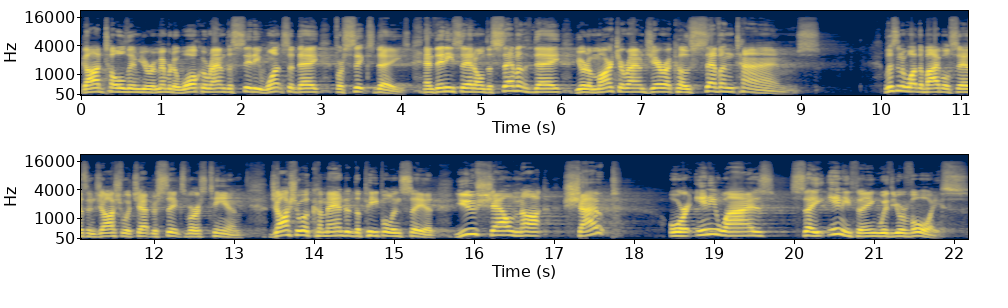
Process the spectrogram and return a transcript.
God told them, you remember, to walk around the city once a day for six days. And then he said, on the seventh day, you're to march around Jericho seven times. Listen to what the Bible says in Joshua chapter 6, verse 10. Joshua commanded the people and said, You shall not shout or anywise say anything with your voice,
